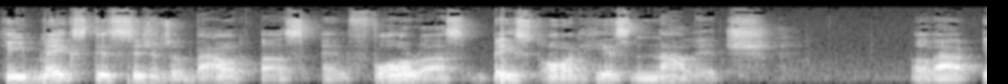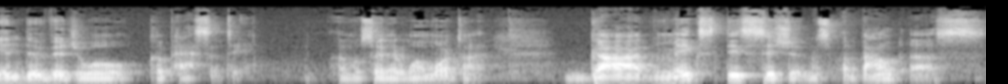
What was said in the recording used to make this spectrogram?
He makes decisions about us and for us based on his knowledge of our individual capacity. I'm going to say that one more time. God makes decisions about us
